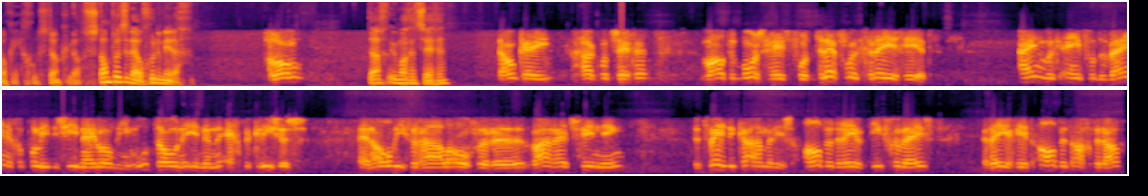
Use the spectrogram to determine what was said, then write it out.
Oké, goed, dank u wel. Stam.nl, goedemiddag. Hallo? Dag, u mag het zeggen. Oké, ga ik wat zeggen. Wouter Bos heeft voortreffelijk gereageerd. Eindelijk een van de weinige politici in Nederland die moed tonen in een echte crisis. En al die verhalen over eh, waarheidsvinding. De Tweede Kamer is altijd reactief geweest. Reageert altijd achteraf.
